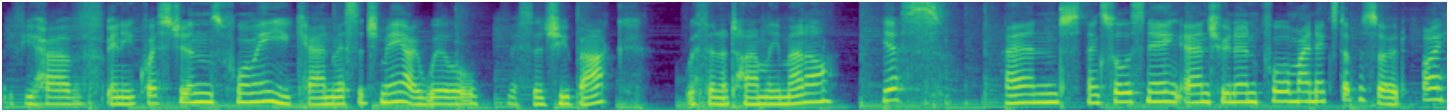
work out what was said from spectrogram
If you have any questions for me, you can message me. I will message you back within a timely manner. Yes. And thanks for listening and tune in for my next episode. Bye.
